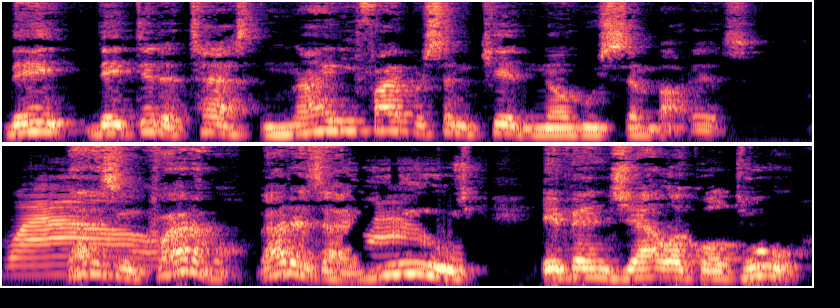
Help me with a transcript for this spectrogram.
They, they did a test. 95% kid know who Simba is. Wow. That is incredible. That is a wow. huge evangelical tool.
